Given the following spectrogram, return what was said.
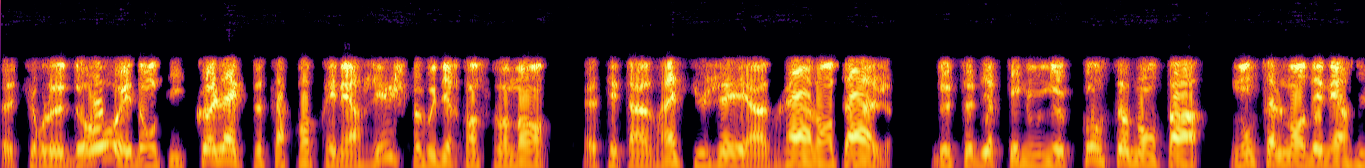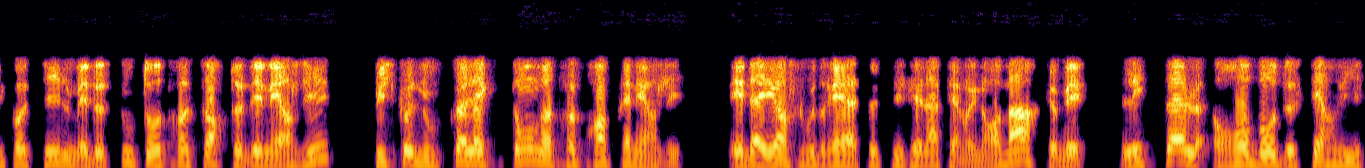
euh, sur le dos et donc il collecte sa propre énergie. Je peux vous dire qu'en ce moment, euh, c'est un vrai sujet et un vrai avantage de se dire que nous ne consommons pas non seulement d'énergie fossile, mais de toute autre sorte d'énergie, puisque nous collectons notre propre énergie. Et d'ailleurs, je voudrais à ce sujet-là faire une remarque, mais les seuls robots de service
